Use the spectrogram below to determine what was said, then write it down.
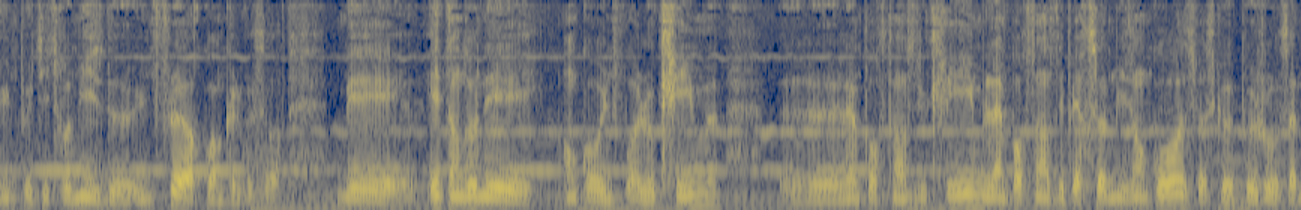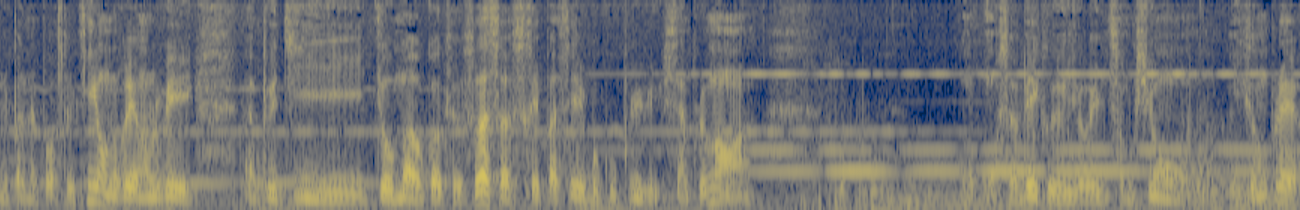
une petite remise d'une fleur, quoi, en quelque sorte. Mais étant donné, encore une fois, le crime, euh, l'importance du crime, l'importance des personnes mises en cause, parce que Peugeot, ça n'est pas n'importe qui, on aurait enlevé un petit Thomas ou quoi que ce soit, ça serait passé beaucoup plus simplement. Hein. On, on savait qu'il y aurait une sanction exemplaire.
